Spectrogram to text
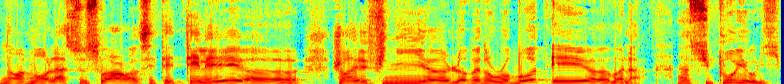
normalement, là, ce soir, c'était télé. J'aurais fini Love and Robot et voilà, un suppo et au lit.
